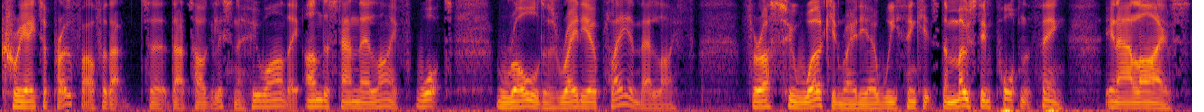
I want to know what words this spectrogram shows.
Create a profile for that uh, that target listener. Who are they? Understand their life. What role does radio play in their life? For us who work in radio, we think it's the most important thing in our lives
